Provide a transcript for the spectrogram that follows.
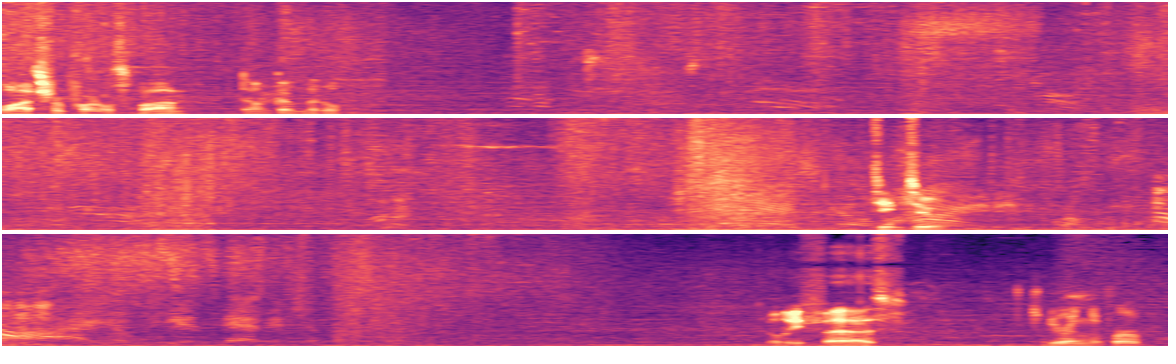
Watch for portal spawn. Don't go middle. Team two. Really fast. you're in the purple.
